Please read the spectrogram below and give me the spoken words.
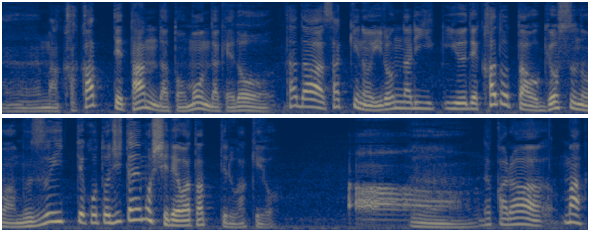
うんまあ、かかってたんだと思うんだけど、ただ、さっきのいろんな理由で、門田を御すのはむずいってこと自体も知れ渡ってるわけよ。あうん。だから、まあ、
